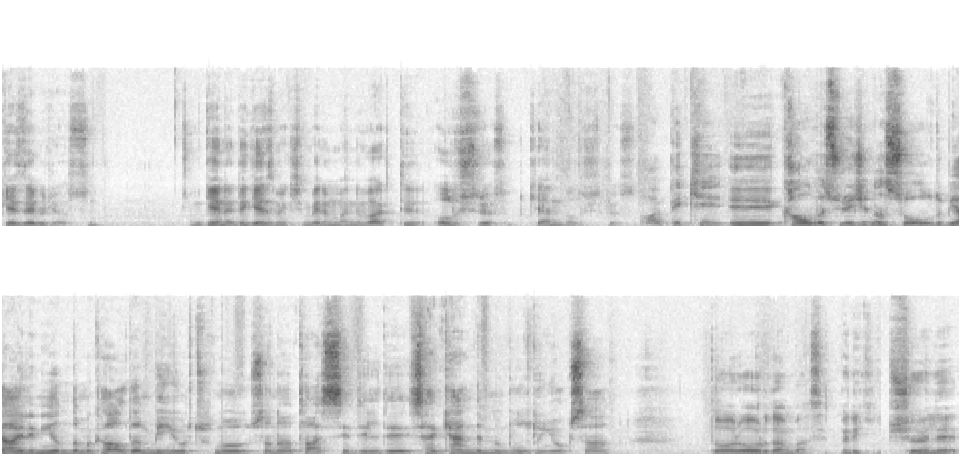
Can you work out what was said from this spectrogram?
gezebiliyorsun. Gene de gezmek için benim hani vakti oluşturuyorsun. Kendin oluşturuyorsun. Abi peki e, kalma süreci nasıl oldu? Bir ailenin yanında mı kaldın? Bir yurt mu sana tahsis edildi? Sen kendin mi buldun yoksa? Doğru oradan bahsetmedik. Şöyle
